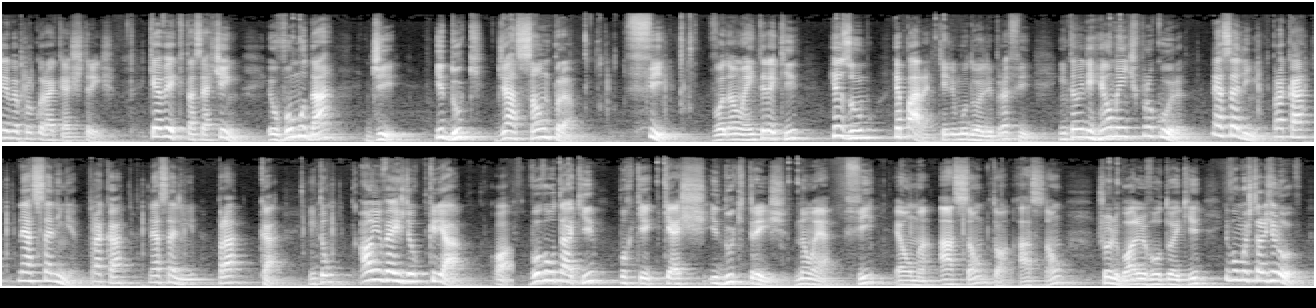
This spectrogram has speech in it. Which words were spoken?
ele vai procurar Cache 3. Quer ver que está certinho? Eu vou mudar de IDUC, de ação, para FI. Vou dar um Enter aqui Resumo, repara que ele mudou ali para FI. Então ele realmente procura nessa linha para cá, nessa linha para cá, nessa linha para cá. Então, ao invés de eu criar, ó, vou voltar aqui porque cache e duke 3 não é FI, é uma ação, então ação, show de bola, ele voltou aqui e vou mostrar de novo.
